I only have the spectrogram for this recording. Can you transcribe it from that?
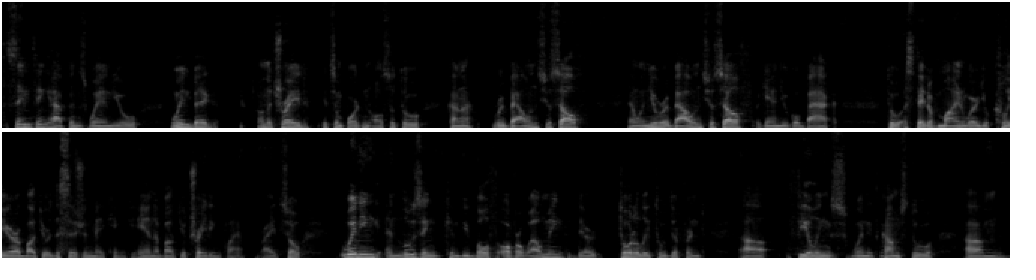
The same thing happens when you win big on a trade. It's important also to kind of rebalance yourself. And when you rebalance yourself, again, you go back to a state of mind where you're clear about your decision making and about your trading plan, right? So winning and losing can be both overwhelming. They're totally two different uh, feelings when it comes to um,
